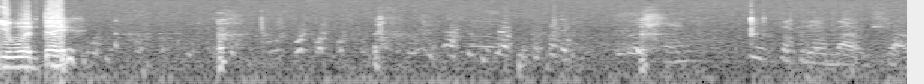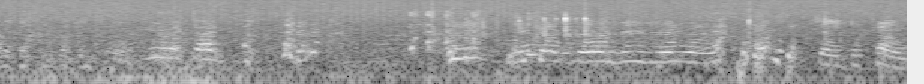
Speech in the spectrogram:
you would do. fucking hell, Marek shouting against the fucking door. You can't. You can't do anything. Change the code.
